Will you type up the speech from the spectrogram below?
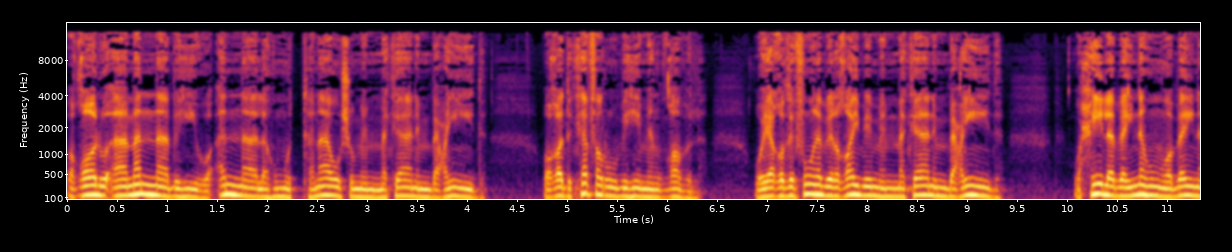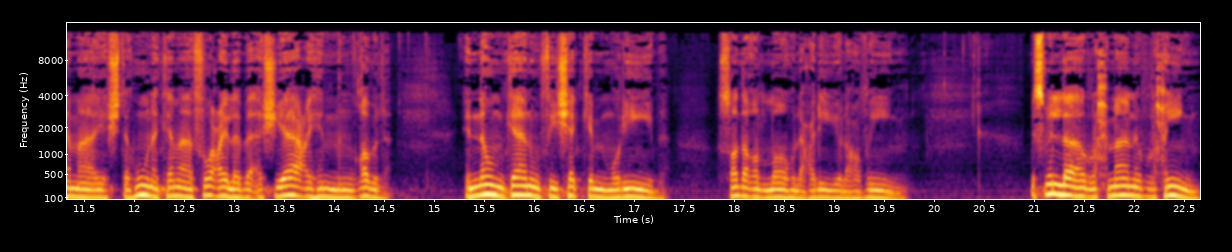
وقالوا آمنا به وأنى لهم التناوش من مكان بعيد وقد كفروا به من قبل ويغذفون بالغيب من مكان بعيد وحيل بينهم وبين ما يشتهون كما فعل بأشياعهم من قبل إنهم كانوا في شك مريب صدق الله العلي العظيم. بسم الله الرحمن الرحيم.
